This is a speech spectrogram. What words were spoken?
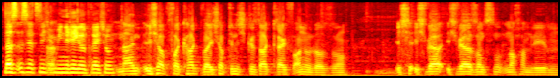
Das ist jetzt nicht irgendwie eine Regelbrechung. Nein, ich hab verkackt, weil ich hab dir nicht gesagt, greif an oder so. Ich, ich wär, ich wär sonst noch am Leben.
